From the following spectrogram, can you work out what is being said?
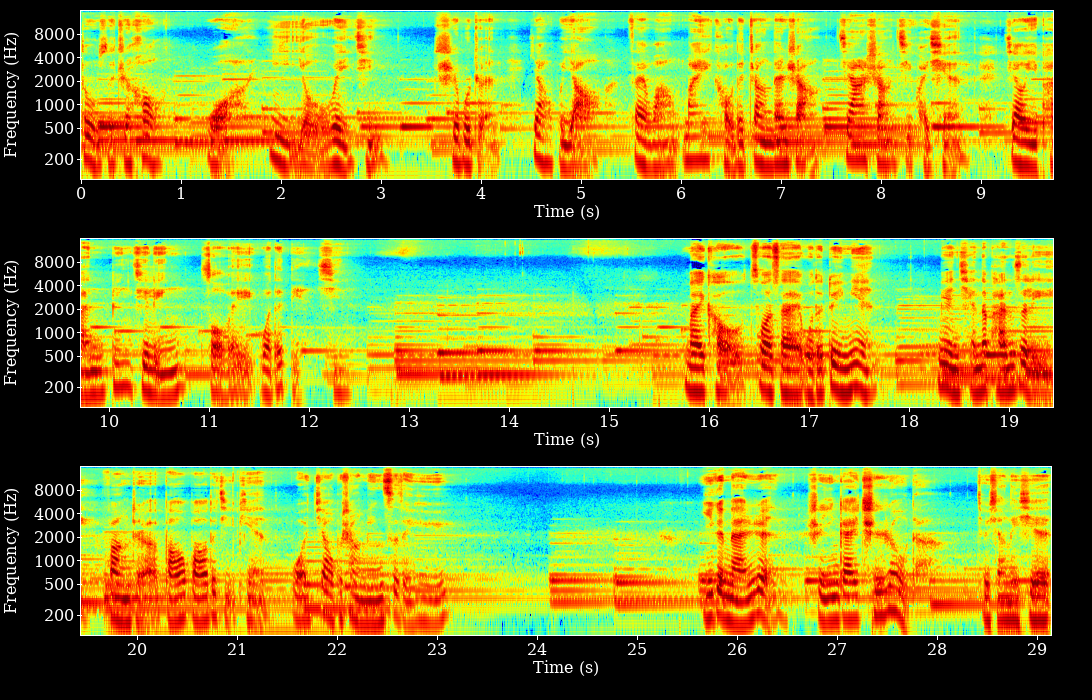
肚子之后，我意犹未尽，吃不准要不要。再往 Michael 的账单上加上几块钱，叫一盘冰激凌作为我的点心。Michael 坐在我的对面，面前的盘子里放着薄薄的几片我叫不上名字的鱼。一个男人是应该吃肉的，就像那些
